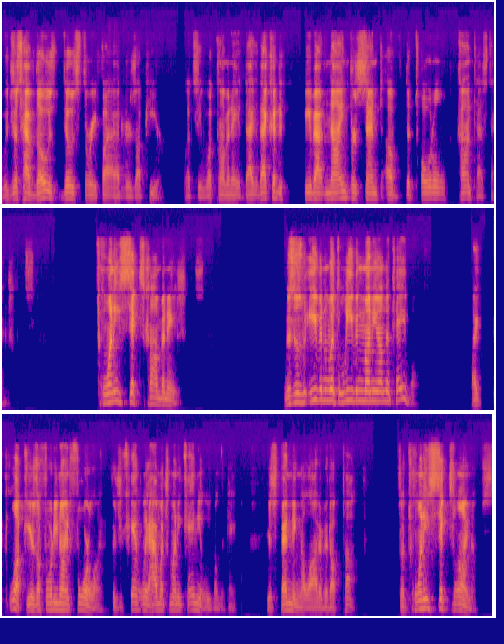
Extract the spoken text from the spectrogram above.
We just have those those three fighters up here. Let's see what combination that that could be about nine percent of the total contest entrance. 26 combinations. This is even with leaving money on the table. Like, look, here's a 49 4 line because you can't, leave. how much money can you leave on the table? You're spending a lot of it up top. So 26 lineups,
